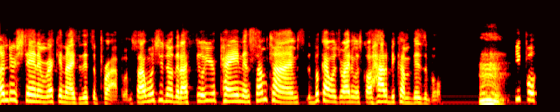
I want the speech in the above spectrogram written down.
understand and recognize that it's a problem. So I want you to know that I feel your pain. And sometimes the book I was writing was called How to Become Visible. Mm. People,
